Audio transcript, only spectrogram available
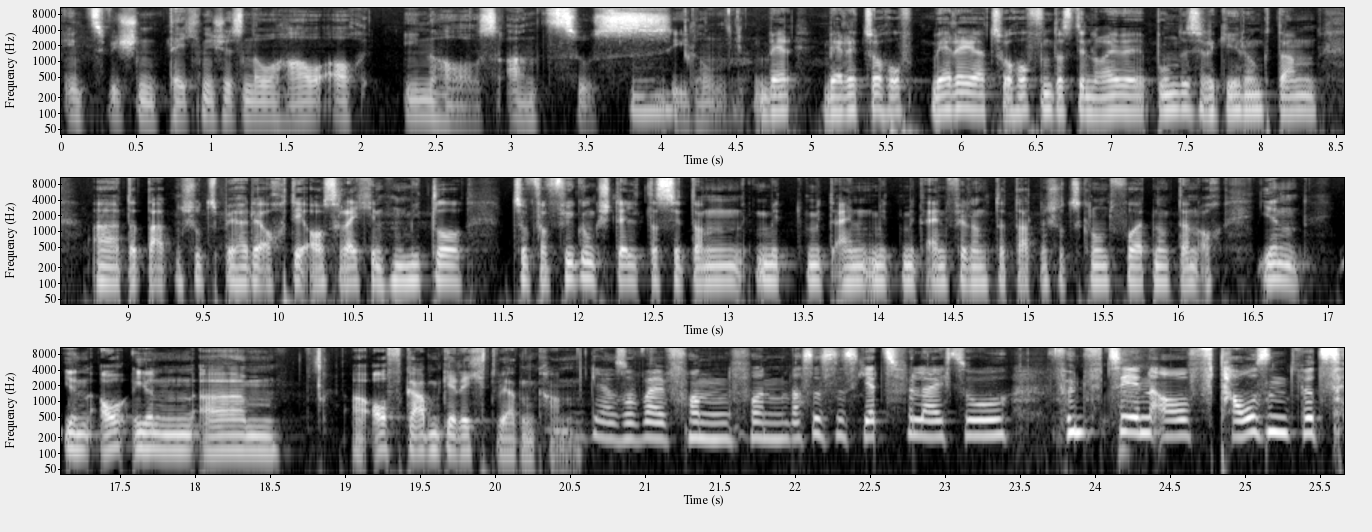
inzwischen technisches Know-how auch in-house anzusiedeln. Mhm. Wär, wäre, zu wäre ja zu hoffen, dass die neue Bundesregierung dann äh, der Datenschutzbehörde auch die ausreichenden Mittel zur Verfügung stellt, dass sie dann mit, mit, ein, mit, mit Einführung der Datenschutzgrundverordnung dann auch ihren, ihren, ihren ähm, äh, Aufgaben gerecht werden kann. Ja, so weil von, von was ist es jetzt vielleicht so 15 auf 1000 wird es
